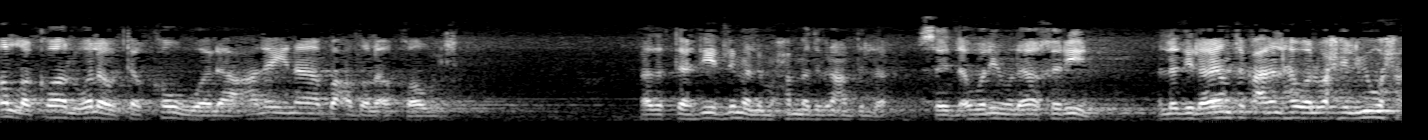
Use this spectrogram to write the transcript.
الله قال ولو تقول علينا بعض الأقاويل هذا التهديد لمن؟ لمحمد بن عبد الله سيد الأولين والآخرين الذي لا ينطق عن الهوى الوحي اليوحى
